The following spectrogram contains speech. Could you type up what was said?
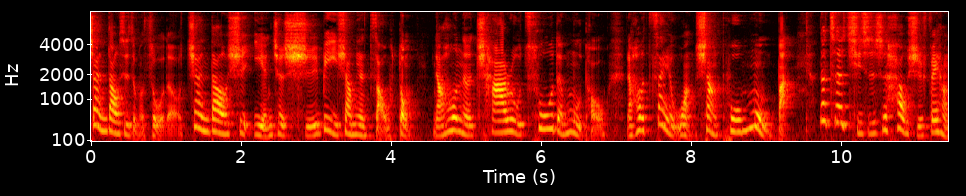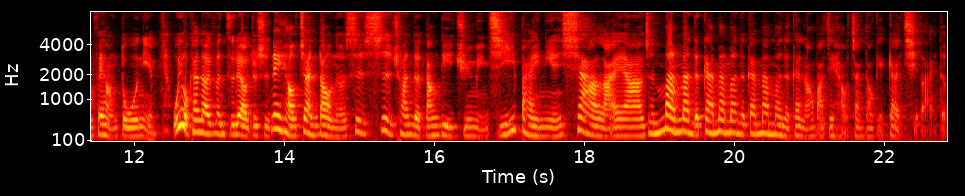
栈道是怎么做的？栈道是沿着石壁上面凿洞，然后呢，插入粗的木头，然后再往上铺木板。那这其实是耗时非常非常多年。我有看到一份资料，就是那条栈道呢，是四川的当地居民几百年下来啊，是慢慢的盖、慢慢的盖、慢慢的盖，然后把这条栈道给盖起来的。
